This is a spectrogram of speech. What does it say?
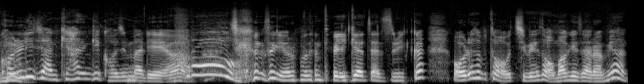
걸리지 않게 하는 게 거짓말이에요. 음. 그럼. 제가 항상 여러분한테 얘기하지 않습니까? 어려서부터 집에서 엄하게 자라면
